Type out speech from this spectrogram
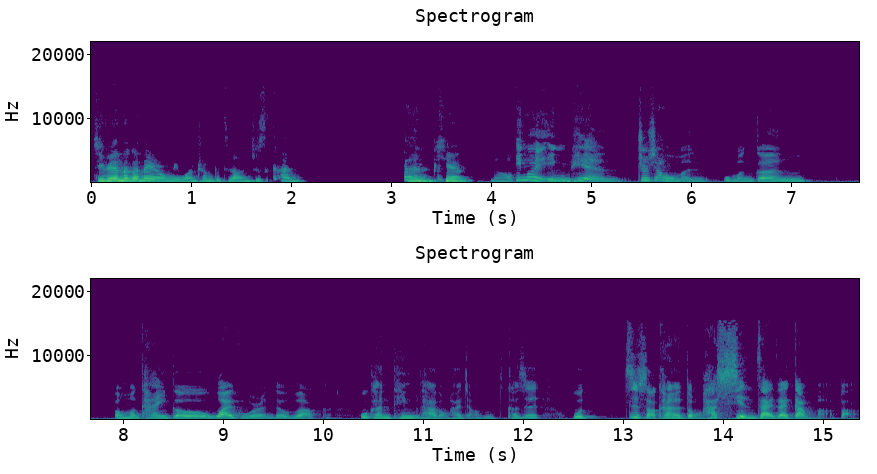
即便那个内容你完全不知道，你就是看影片，嗯、然后因为影片就像我们我们跟我们看一个外国人的 vlog，我可能听不太懂他讲什么，可是我至少看得懂他现在在干嘛吧。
